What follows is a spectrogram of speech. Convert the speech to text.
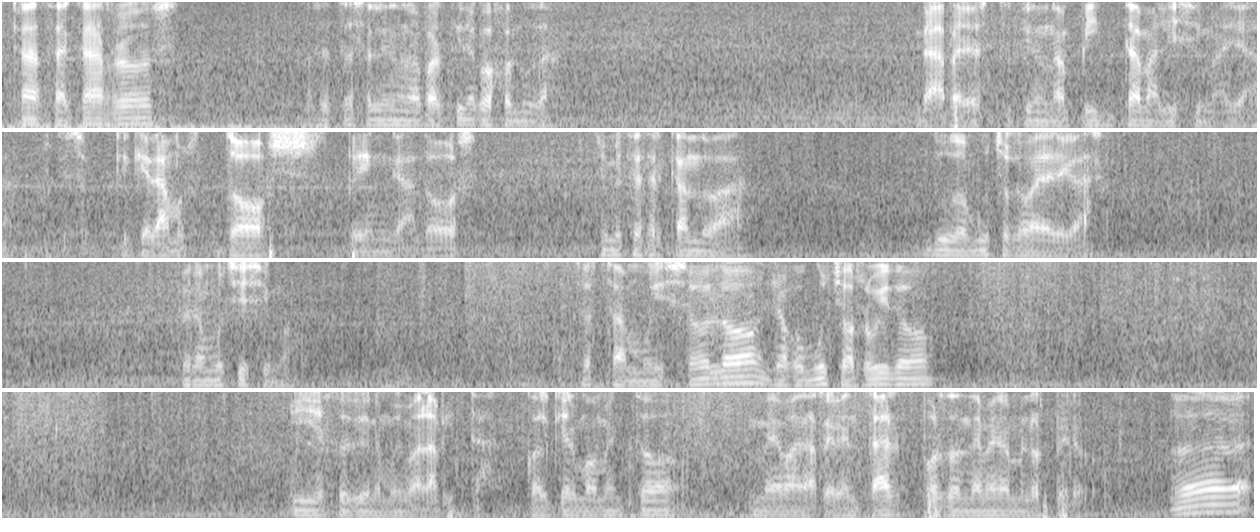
cazacarros. Nos está saliendo una partida cojonuda. Va, pero esto tiene una pinta malísima ya. que quedamos dos. Venga, dos. Yo me estoy acercando a... Dudo mucho que vaya a llegar pero muchísimo esto está muy solo yo hago mucho ruido Y esto tiene muy mala pinta. cualquier momento me van a reventar por donde menos me lo espero. Uh,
